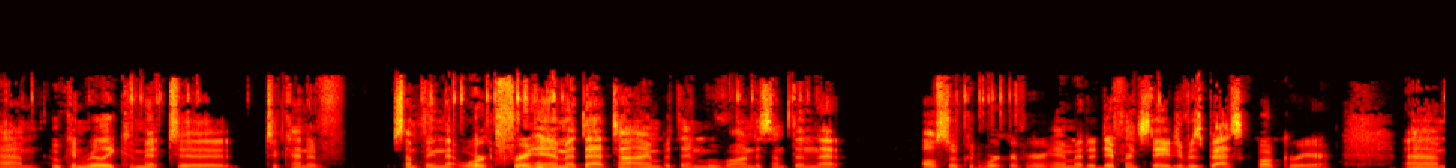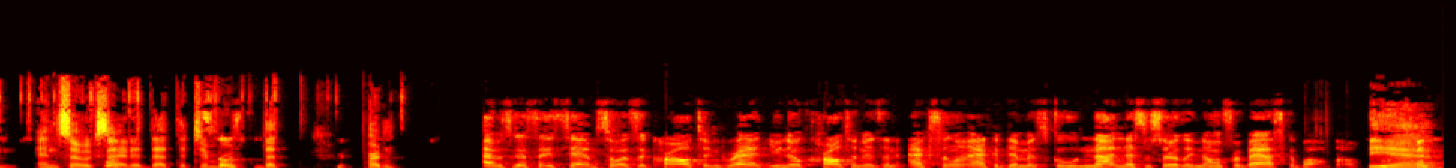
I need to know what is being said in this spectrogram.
um, who can really commit to to kind of something that worked for him at that time, but then move on to something that also could work for him at a different stage of his basketball career. Um, and so Well, excited that the Timber so that pardon. I was going to say, Sam, so as a Carleton grad, you know, Carleton is an excellent academic school, not necessarily known for basketball, though. Yeah,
